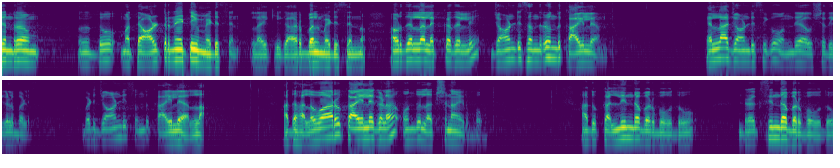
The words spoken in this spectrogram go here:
ಜನರದ್ದು ಮತ್ತು ಆಲ್ಟರ್ನೇಟಿವ್ ಮೆಡಿಸಿನ್ ಲೈಕ್ ಈಗ ಹರ್ಬಲ್ ಮೆಡಿಸಿನ್ನು ಅವ್ರದ್ದೆಲ್ಲ ಲೆಕ್ಕದಲ್ಲಿ ಜಾಂಡಿಸ್ ಅಂದರೆ ಒಂದು ಕಾಯಿಲೆ ಅಂತ. ಎಲ್ಲ ಜಾಂಡಿಸಿಗೂ ಒಂದೇ ಔಷಧಿಗಳು ಬಳಸ್ತೀವಿ ಬಟ್ ಜಾಂಡಿಸ್ ಒಂದು ಕಾಯಿಲೆ ಅಲ್ಲ. ಅದು ಹಲವಾರು ಕಾಯಿಲೆಗಳ ಒಂದು ಲಕ್ಷಣ ಇರ್ಬೋದು. ಅದು ಕಲ್ಲಿಂದ ಬರ್ಬೋದು ಡ್ರಗ್ಸಿಂದ ಬರ್ಬೋದು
